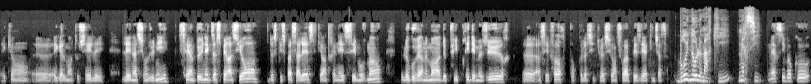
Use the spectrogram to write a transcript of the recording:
et qui ont euh, également touché les, les Nations Unies. C'est un peu une exaspération de ce qui se passe à l'Est qui a entraîné ces mouvements. Le gouvernement a depuis pris des mesures assez forte pour que la situation soit apaisée à Kinshasa. Bruno Le Marquis, merci. Merci beaucoup.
